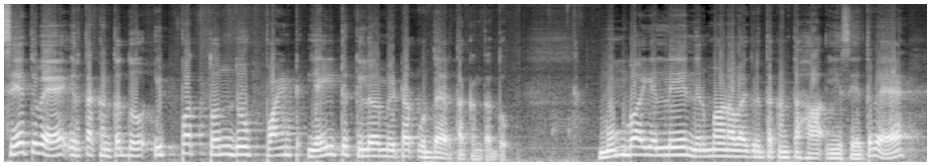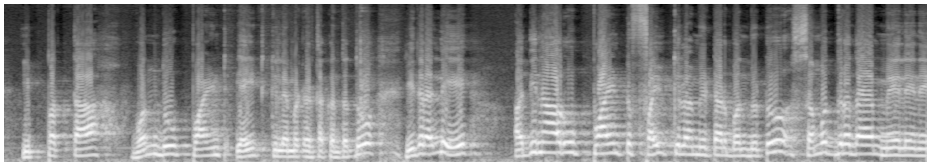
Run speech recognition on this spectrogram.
ಸೇತುವೆ ಇರ್ತಕ್ಕಂಥದ್ದು ಇಪ್ಪತ್ತೊಂದು ಪಾಯಿಂಟ್ ಏಯ್ಟ್ ಕಿಲೋಮೀಟರ್ ಉದ್ದ ಇರತಕ್ಕಂಥದ್ದು. ಮುಂಬೈಯಲ್ಲಿ ನಿರ್ಮಾಣವಾಗಿರ್ತಕ್ಕಂತಹ ಈ ಸೇತುವೆ ಇಪ್ಪತ್ತ ಒಂದು ಪಾಯಿಂಟ್ ಏಯ್ಟ್ ಕಿಲೋಮೀಟರ್ ಇರ್ತಕ್ಕಂಥದ್ದು. ಇದರಲ್ಲಿ ಹದಿನಾರು ಪಾಯಿಂಟ್ ಫೈವ್ ಕಿಲೋಮೀಟರ್ ಬಂದ್ಬಿಟ್ಟು ಸಮುದ್ರದ ಮೇಲೇನೆ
